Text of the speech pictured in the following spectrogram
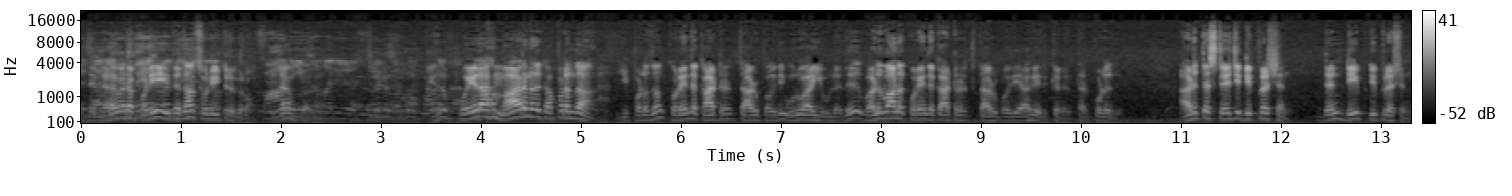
இந்த நிலவரப்படி இதுதான் சொல்லிட்டு இருக்கிறோம் இது புயலாக மாறினதுக்கு அப்புறம் தான் இப்பொழுதும் குறைந்த காற்றழுத்த தாழ்வு பகுதி உருவாகி உள்ளது. வலுவான குறைந்த காற்றழுத்த தாழ்வு பகுதியாக இருக்கிறது தற்பொழுது. அடுத்த stage depression then deep depression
